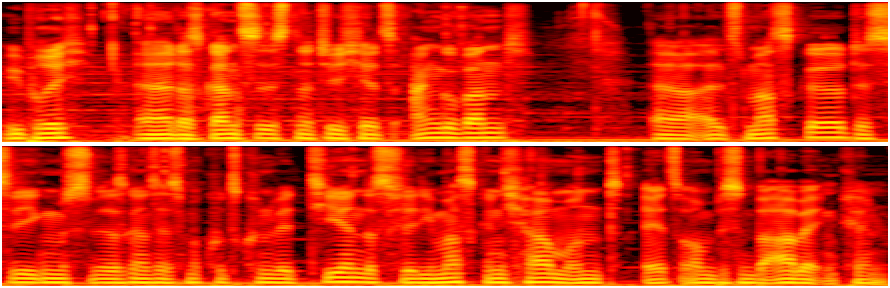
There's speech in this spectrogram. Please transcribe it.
übrig. Äh, das Ganze ist natürlich jetzt angewandt äh, als Maske, deswegen müssen wir das Ganze erstmal kurz konvertieren, dass wir die Maske nicht haben und jetzt auch ein bisschen bearbeiten können.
